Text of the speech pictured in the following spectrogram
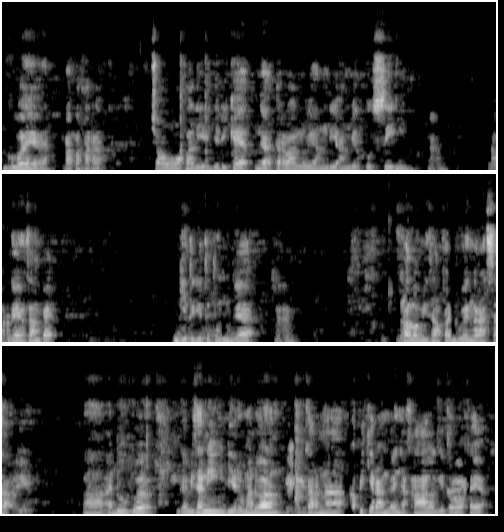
Gue ya apa karena cowok kali ya jadi kayak nggak terlalu yang diambil pusing. Normal. nggak yang sampai gitu-gitu tuh enggak Mm-mm. kalau misalkan gue ngerasa "Eh, aduh gue nggak bisa nih di rumah doang karena kepikiran banyak hal gitu loh kayak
